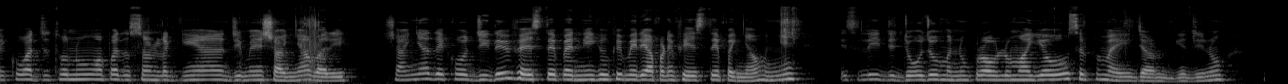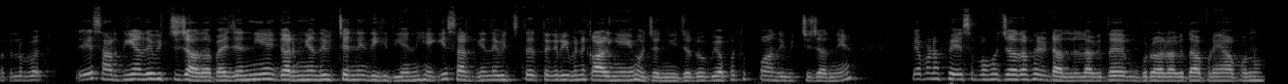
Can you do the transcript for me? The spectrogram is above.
ਦੇਖੋ, ਅੱਜ ਤੁਹਾਨੂੰ ਆਪਾਂ ਦੱਸਣ ਲੱਗੇ ਆ ਜਿਵੇਂ ਛਾਈਆਂ ਬਾਰੇ। ਛਾਈਆਂ ਦੇਖੋ, ਜਿਹਦੇ ਵੀ ਫੇਸ ਤੇ ਪੈਣੀ ਕਿਉਂਕਿ ਮੇਰੇ ਆਪਣੇ ਫੇਸ ਤੇ ਪਈਆਂ ਹੋਈਆਂ। ਇਸ ਲਈ ਜ- ਜੋ ਜੋ ਮੈਨੂੰ ਪ੍ਰੋਬਲਮ ਆਈ ਆ, ਉਹ ਸਿਰਫ ਮੈਂ ਹੀ ਜਾਣਦੀ ਹਾਂ ਜਿਹਨੂੰ। ਮਤਲਬ ਇਹ ਸਰਦੀਆਂ ਦੇ ਵਿੱਚ ਜ਼ਿਆਦਾ ਪੈ ਜਾਂਦੀ ਹੈ, ਗਰਮੀਆਂ ਦੇ ਵਿੱਚ ਇੰਨੀ ਦਿਖਦੀਆਂ ਨਹੀਂ ਹੈਗੀ। ਸਰਦੀਆਂ ਦੇ ਵਿੱਚ ਤਾਂ ਤਕਰੀਬਨ ਕਾਲੀਆਂ ਹੀ ਹੋ ਜਾਂਦੀਆਂ, ਜਦੋਂ ਵੀ ਆਪਾਂ ਧੁੱਪਾਂ ਦੇ ਵਿੱਚ ਜਾਂਦੇ ਆ ਤੇ ਆਪਣਾ ਫੇਸ ਬਹੁਤ ਜ਼ਿਆਦਾ ਫਿਰ ਡੱਲ ਲੱਗਦਾ ਬੁਰਾ ਲੱਗਦਾ ਆਪਣੇ ਆਪ ਨੂੰ।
